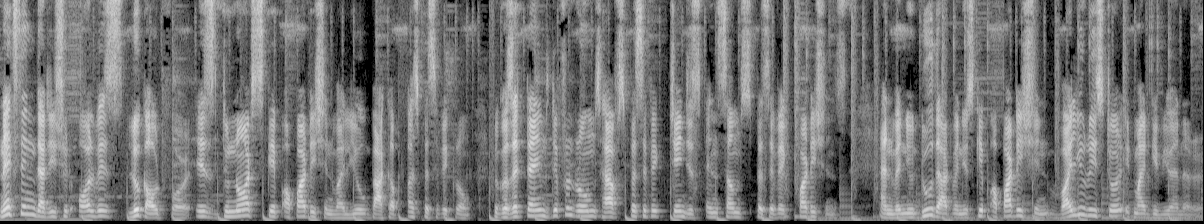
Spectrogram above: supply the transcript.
Next thing that you should always look out for is do not skip a partition while you backup a specific ROM because at times different ROMs have specific changes in some specific partitions and when you do that when you skip a partition while you restore it might give you an error.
